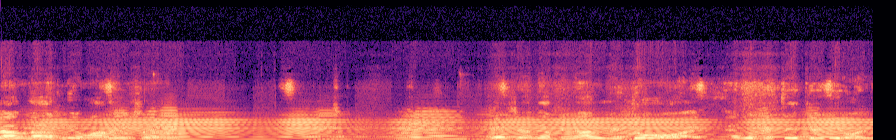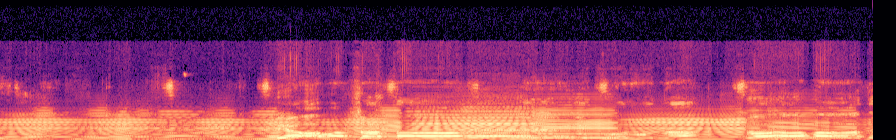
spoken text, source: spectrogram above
ની વાણી છે. કે જેને જ્ઞાન લીધો હોય, એની ગતિ કેવી હોય લીધો? આવા સતારે ગુરુના સવાદ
